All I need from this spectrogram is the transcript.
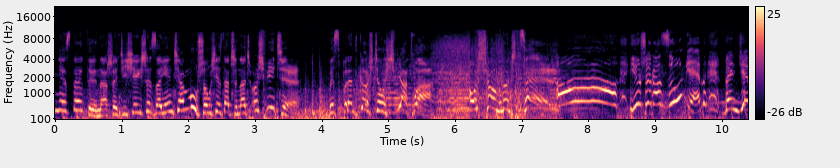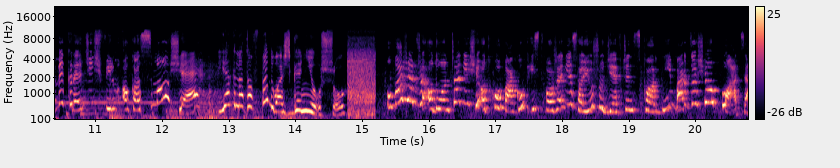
Niestety, nasze dzisiejsze zajęcia muszą się zaczynać o świcie, by z prędkością światła osiągnąć cel! O, już rozumiem! Będziemy kręcić film o kosmosie. Jak na to wpadłaś, geniuszu? Uważam, że odłączanie się od chłopaków i stworzenie sojuszu dziewczyn z Courtney bardzo się opłaca.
